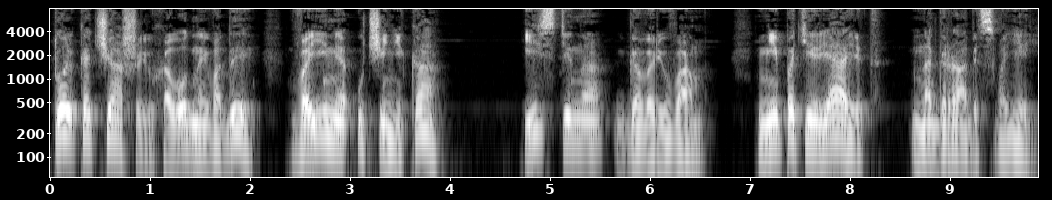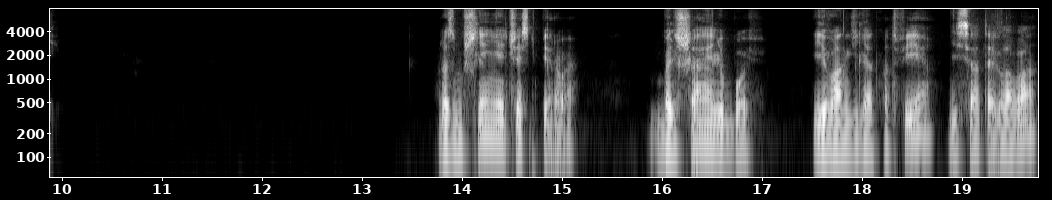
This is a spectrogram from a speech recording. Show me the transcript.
только чашею холодной воды, во имя ученика, истинно говорю вам, не потеряет награды своей. Размышление, часть первая. Большая любовь. Евангелие от Матфея, 10 глава,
